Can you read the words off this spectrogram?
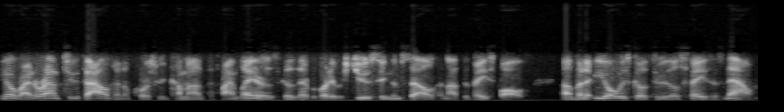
you know, right around 2000. Of course, we'd come out to find was because everybody was juicing themselves and not the baseballs. Uh, but you always go through those phases. Now,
